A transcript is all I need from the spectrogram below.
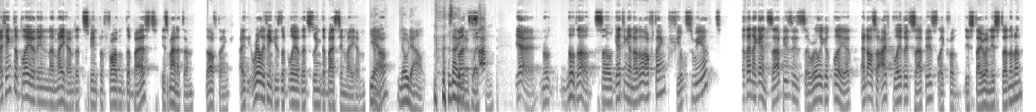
I think the player in uh, Mayhem that's been performed the best is Manneten, the off tank. I really think is the player that's doing the best in Mayhem. Yeah, You know? no doubt. That's not even a But question. Yeah, no, no doubt. So getting another off tank feels weird. But then again, Zappis is a really good player, and also I've played with Zappis like for this Taiwanese tournament.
